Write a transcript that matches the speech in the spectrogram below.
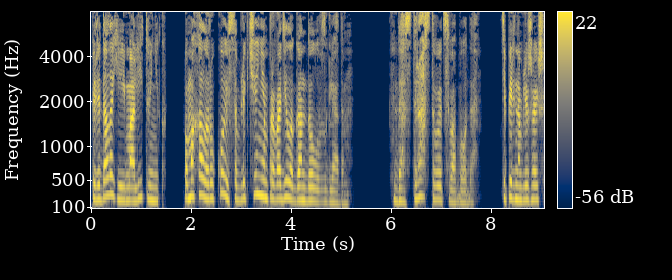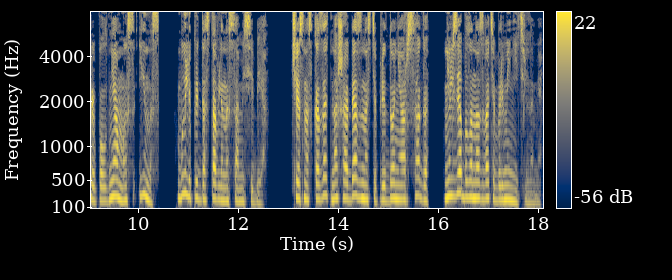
Передала ей молитвенник, помахала рукой и с облегчением проводила гондолу взглядом. Да здравствует свобода! Теперь на ближайшие полдня мы с Инес были предоставлены сами себе. Честно сказать, наши обязанности при Доне Арсага нельзя было назвать обременительными.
